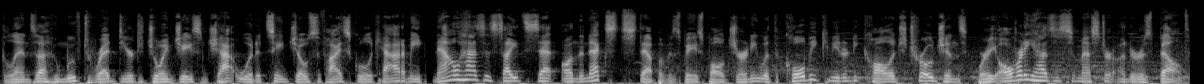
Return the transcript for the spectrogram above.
Galenza, who moved to Red Deer to join Jason Chatwood at St. Joseph High School Academy, now has his sights set on the next step of his baseball journey with the Colby Community College Trojans, where he already has a semester under his belt.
